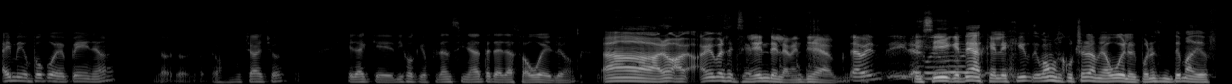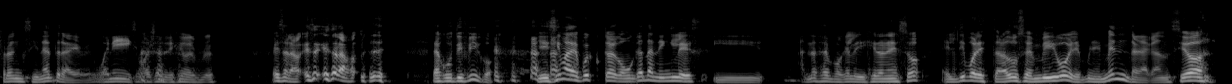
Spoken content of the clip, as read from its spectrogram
ahí me dio un poco de pena, lo- lo- lo- los muchachos, era que dijo que Frank Sinatra era su abuelo. Ah, no, a, a mí me parece excelente la mentira. La mentira. Y sí, que tengas que elegir, vamos a escuchar a mi abuelo y pones un tema de Frank Sinatra, buenísimo, ya te elegí. Esa, la, esa, esa la, la justifico. Y encima después, claro, como cantan en inglés y andás a saber por qué le dijeron eso, el tipo les traduce en vivo y le inventa la canción.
